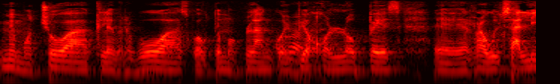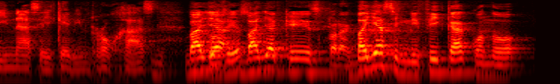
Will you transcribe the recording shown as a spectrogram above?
Memo Ochoa, Clever Boas, Cuauhtémoc Blanco, el. Piojo López, eh, Raúl Salinas, el Kevin Rojas. Vaya, ellos. vaya que es para Vaya que- significa cuando,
